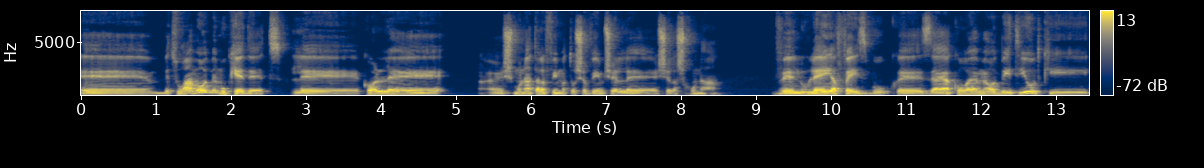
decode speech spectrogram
אה, בצורה מאוד ממוקדת לכל אה, שמונת אלפים התושבים של, של השכונה ולולי הפייסבוק זה היה קורה מאוד באיטיות כי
